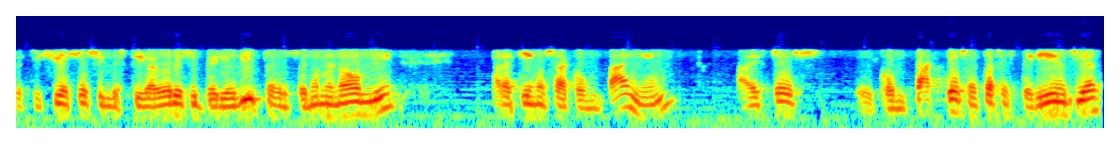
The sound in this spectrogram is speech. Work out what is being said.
prestigiosos investigadores y periodistas del fenómeno OVNI para que nos acompañen a estos eh, contactos, a estas experiencias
